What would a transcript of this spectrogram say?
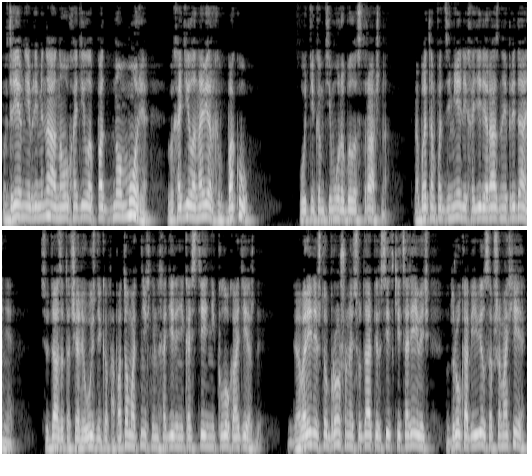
в древние времена оно уходило под дно моря, выходила наверх, в Баку. Путникам Тимура было страшно. Об этом подземелье ходили разные предания. Сюда заточали узников, а потом от них не находили ни костей, ни клока одежды. Говорили, что брошенный сюда персидский царевич вдруг объявился в Шамахе,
